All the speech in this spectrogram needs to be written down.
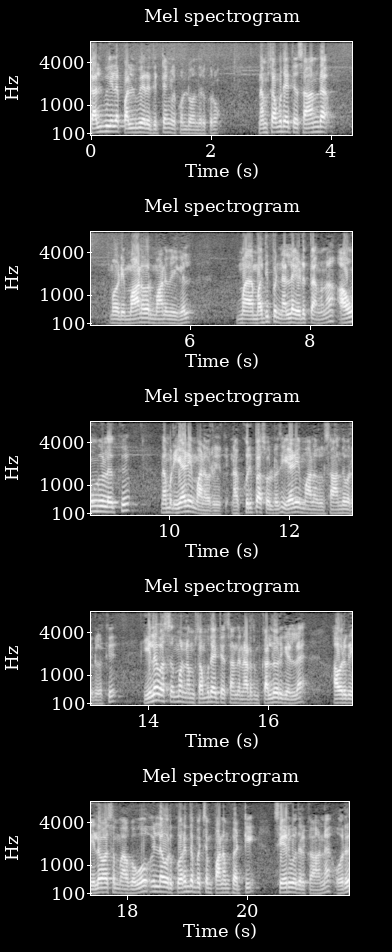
கல்வியில் பல்வேறு திட்டங்கள் கொண்டு வந்திருக்கிறோம். நம் சமுதாயத்தை சார்ந்த நம்மளுடைய மாணவர் மாணவிகள் ம மதிப்பு நல்லா எடுத்தாங்கன்னா அவங்களுக்கு நம்முடைய ஏழை மாணவர்களுக்கு நான் குறிப்பாக சொல்கிறது ஏழை மாணவர்கள் சார்ந்தவர்களுக்கு இலவசமாக நம் சமுதாயத்தை சார்ந்த நடத்தும் கல்லூரிகளில் அவர்கள் இலவசமாகவோ இல்லை ஒரு குறைந்தபட்சம் பணம் கட்டி சேருவதற்கான ஒரு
